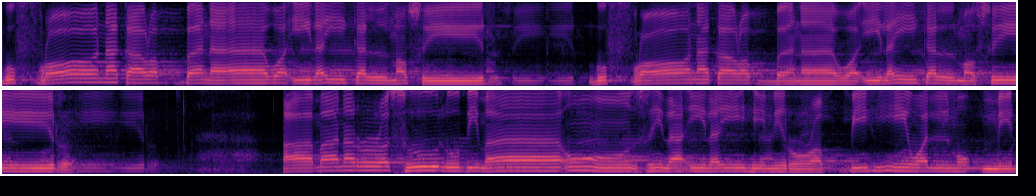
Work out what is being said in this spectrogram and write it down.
غفرانك ربنا وإليك المصير. غفرانك ربنا وإليك المصير. آمن الرسول بما أنزل إليه من ربه والمؤمنون.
